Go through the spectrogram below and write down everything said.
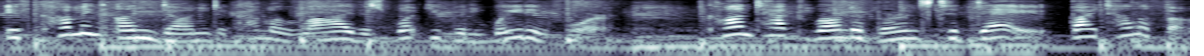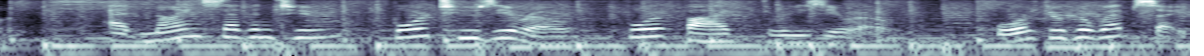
If coming undone to come alive is what you've been waiting for, contact Rhonda Burns today by telephone at 972-420-4530 or through her website,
